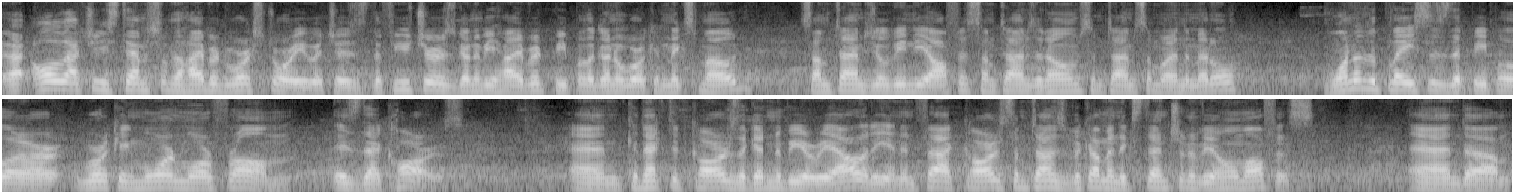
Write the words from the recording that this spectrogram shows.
uh, all actually stems from the hybrid work story, which is the future is going to be hybrid. People are going to work in mixed mode. Sometimes you'll be in the office, sometimes at home, sometimes somewhere in the middle. One of the places that people are working more and more from is their cars. And connected cars are getting to be a reality, and in fact, cars sometimes become an extension of your home office. And um,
